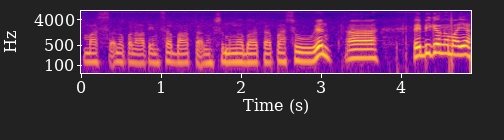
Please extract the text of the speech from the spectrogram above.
mas ano pa natin sa bata no? Sa mga bata pa. So yun. Ah kaibigan nga Maya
